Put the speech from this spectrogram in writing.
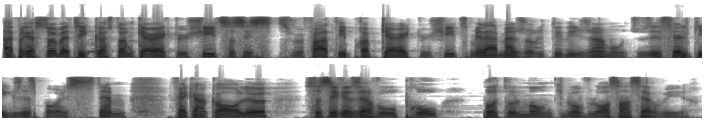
après ça, ben, tes custom character sheets, ça, c'est si tu veux faire tes propres character sheets, mais la majorité des gens vont utiliser celles qui existent pour un système. Fait qu'encore là, ça, c'est réservé aux pros, pas tout le monde qui va vouloir s'en servir.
